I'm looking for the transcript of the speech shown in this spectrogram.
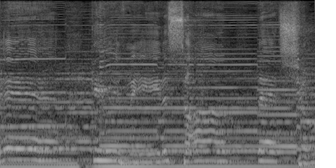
there. Give me the song that shone.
